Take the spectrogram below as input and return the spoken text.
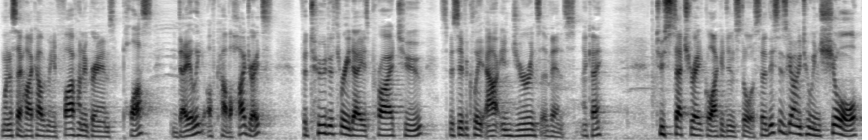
when I say high carb, I mean 500 grams plus daily of carbohydrates for two to three days prior to specifically our endurance events, okay? To saturate glycogen stores. So, this is going to ensure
